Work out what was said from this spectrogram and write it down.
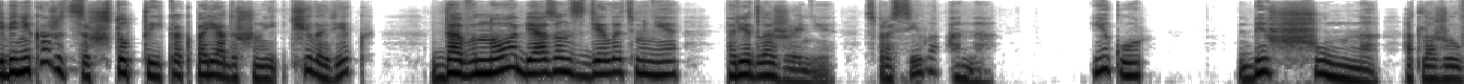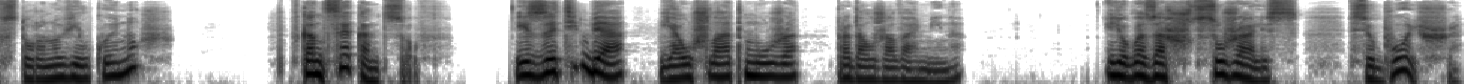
Тебе не кажется, что ты, как порядочный человек, давно обязан сделать мне предложение? — спросила она. Егор бесшумно отложил в сторону вилку и нож. — В конце концов, из-за тебя я ушла от мужа, — продолжала Амина. Ее глаза сужались все больше,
